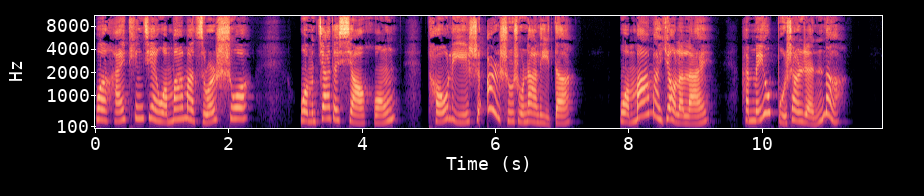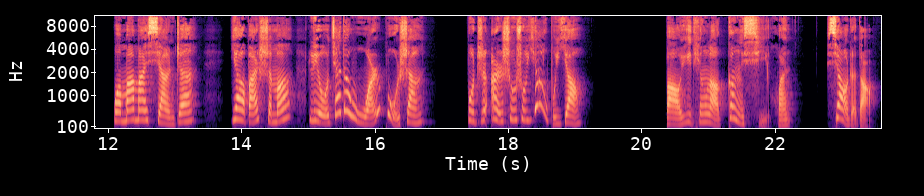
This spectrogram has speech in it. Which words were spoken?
我还听见我妈妈昨儿说，我们家的小红头里是二叔叔那里的，我妈妈要了来，还没有补上人呢。我妈妈想着要把什么柳家的五儿补上，不知二叔叔要不要。”宝玉听了更喜欢，笑着道：“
